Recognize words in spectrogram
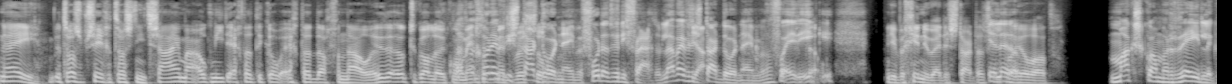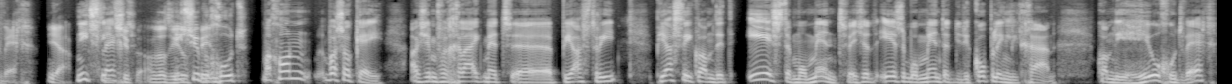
nee. Het was op zich, het was niet saai, maar ook niet echt dat ik echt dat dacht van nou, het was natuurlijk wel een leuk Laten moment we gewoon even met die start Russell. doornemen voordat we die vraag doen. Laten we even Ja. de start doornemen. Ik. Je begint nu bij de start, dat Ja, is wel heel wat. Max kwam redelijk weg. Ja, Niet slecht, Niet super, niet supergoed, maar gewoon was oké. Als je hem vergelijkt met eh, Piastri. Piastri kwam dit eerste moment, weet je, het eerste moment dat hij de koppeling liet gaan, kwam hij heel goed weg.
